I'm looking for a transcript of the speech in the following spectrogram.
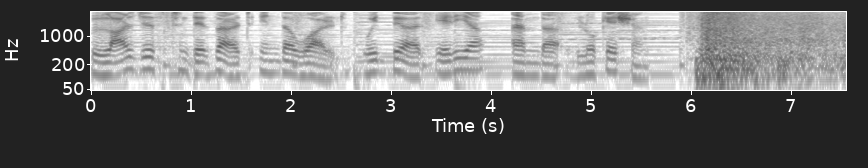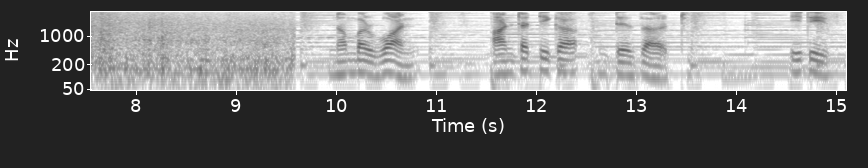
largest desert in the world with their area and the location. Number 1 Antarctica Desert It is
